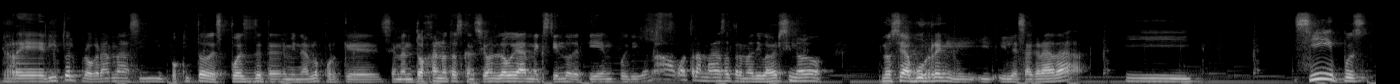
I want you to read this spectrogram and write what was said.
reedito el programa así poquito después de terminarlo porque se me antojan otras canciones, luego ya me extiendo de tiempo y digo, no, otra más, otra más, digo, a ver si no, no se aburren y, les agrada. Y sí, pues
